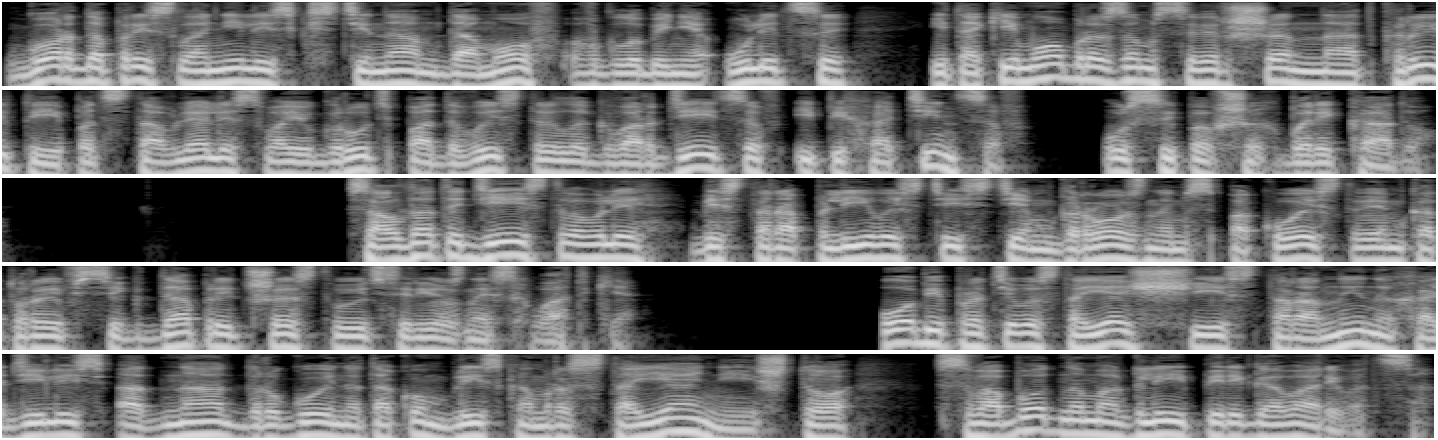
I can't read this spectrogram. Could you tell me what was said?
гордо прислонились к стенам домов в глубине улицы и таким образом совершенно открыто и подставляли свою грудь под выстрелы гвардейцев и пехотинцев, усыпавших баррикаду. Солдаты действовали без торопливости, с тем грозным спокойствием, которое всегда предшествует серьезной схватке. Обе противостоящие стороны находились одна от другой на таком близком расстоянии, что свободно могли переговариваться.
